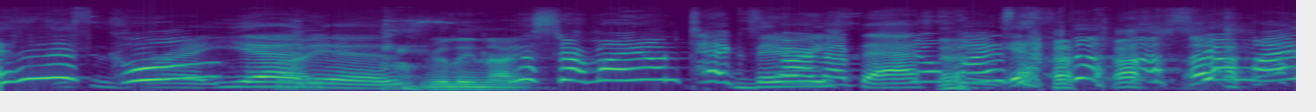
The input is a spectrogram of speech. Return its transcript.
Isn't this cool? Great. Yeah, Nice. it is. Really nice. I'm gonna start my own tech Very startup. Show my, show my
